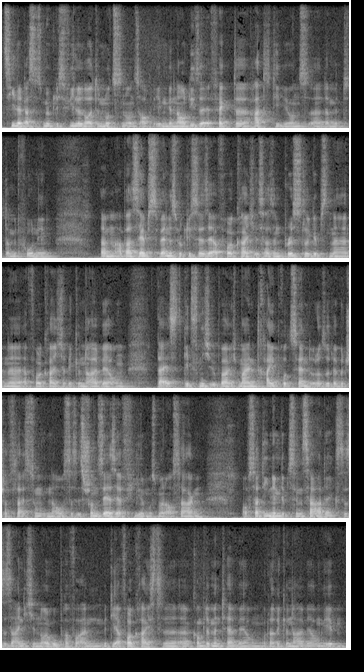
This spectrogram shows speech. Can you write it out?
Ziele, dass es möglichst viele Leute nutzen und es auch eben genau diese Effekte hat, die wir uns äh, damit, damit vornehmen. Ähm, aber selbst wenn es wirklich sehr, sehr erfolgreich ist, also in Bristol gibt es eine, eine erfolgreiche Regionalwährung, da geht es nicht über, ich meine, 3% oder so der Wirtschaftsleistung hinaus. Das ist schon sehr, sehr viel, muss man auch sagen. Auf Sardinien gibt es den Sadex, das ist eigentlich in Europa vor allem mit die erfolgreichste äh, Komplementärwährung oder Regionalwährung eben.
